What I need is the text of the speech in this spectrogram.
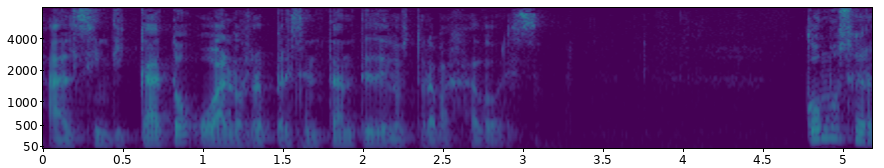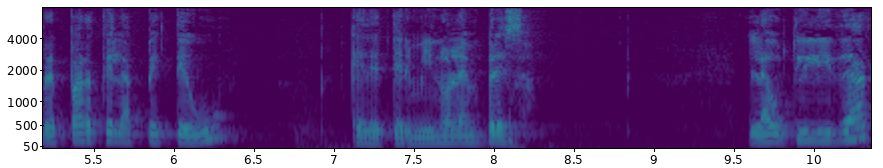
al sindicato o a los representantes de los trabajadores. ¿Cómo se reparte la PTU que determinó la empresa? La utilidad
